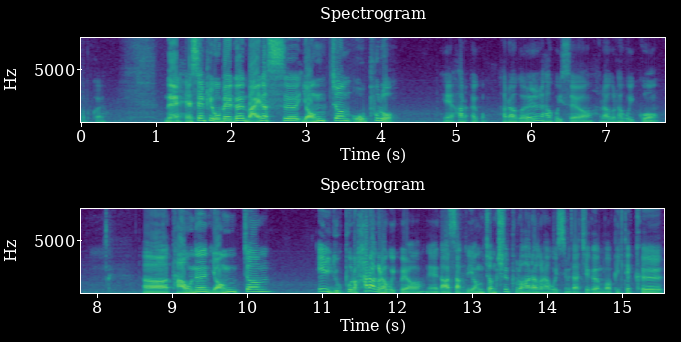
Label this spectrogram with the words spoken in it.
가볼까요? 네, S&P 500은 마이너스 0.5% 예, 하, 아이고, 하락을 하고 있어요. 하락을 하고 있고 어, 다우는 0.16% 하락을 하고 있고요. 네, 나스닥도 0.7% 하락을 하고 있습니다. 지금 뭐 빅테크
